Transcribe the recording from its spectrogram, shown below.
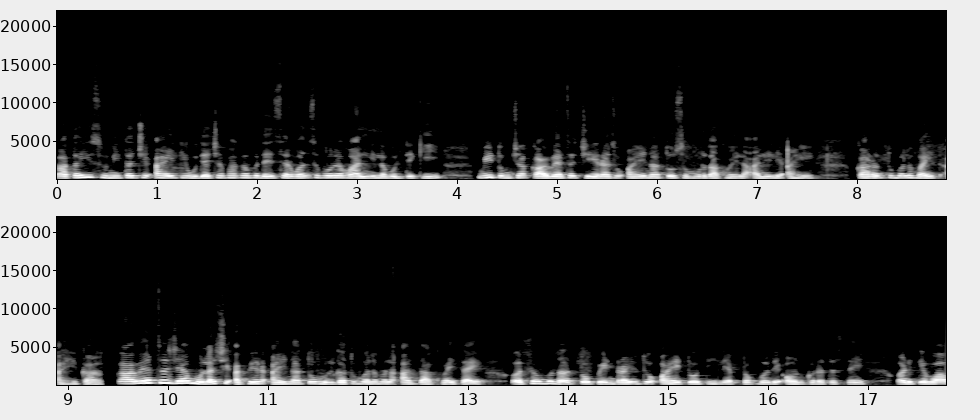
आता ही सुनीता जी आहे ती उद्याच्या भागामध्ये सर्वांसमोर या मालिनीला बोलते की मी तुमच्या काव्याचा चेहरा जो आहे ना तो समोर दाखवायला आलेले आहे. कारण तुम्हाला माहीत आहे का काव्याचं ज्या मुलाची अफेअर आहे ना तो मुलगा तुम्हाला मला आज दाखवायचा आहे. असं म्हणत तो पेनड्राईव्ह जो आहे तो ती लॅपटॉपमध्ये ऑन करत असते. आणि तेव्हा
